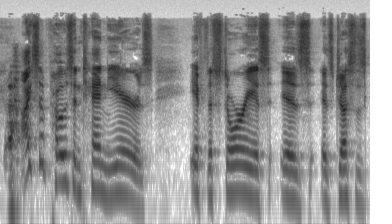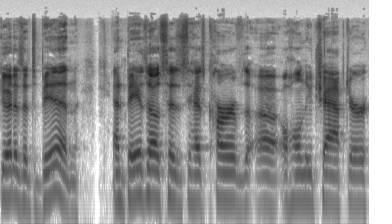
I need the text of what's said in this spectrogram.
I suppose in 10 years, if the story is is is just as good as it's been, and Bezos has has carved a, a whole new chapter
